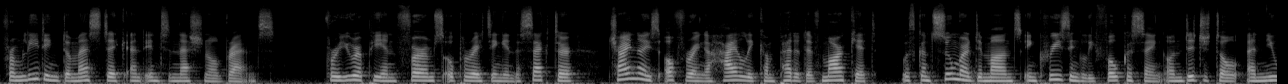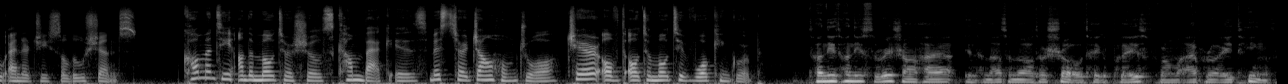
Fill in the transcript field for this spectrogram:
from leading domestic and international brands. For European firms operating in the sector, China is offering a highly competitive market, with consumer demands increasingly focusing on digital and new energy solutions. Commenting on the motor show's comeback is Mr. Zhang Hongzhuo, chair of the Automotive Working Group. 2023 Shanghai International Auto Show takes place from April 18th.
